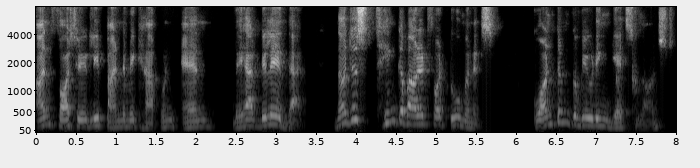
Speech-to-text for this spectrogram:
Unfortunately, pandemic happened and they have delayed that. Now just think about it for two minutes. Quantum computing gets launched.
